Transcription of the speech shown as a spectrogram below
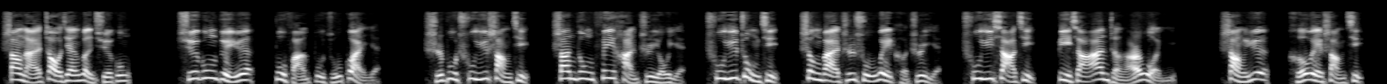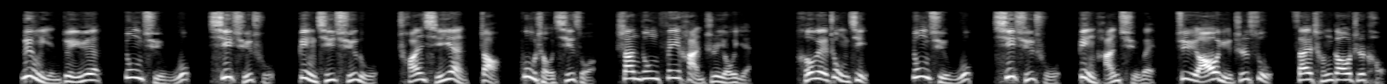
上乃召见问薛公。薛公对曰：“不反不足怪也。使不出于上计，山东非汉之有也；出于众计，胜败之数未可知也；出于下计，陛下安枕而卧矣。”上曰：“何谓上计？”令尹对曰：“东取吴，西取楚，并其取鲁，传袭燕赵，固守其所。山东非汉之有也。何谓众计？东取吴，西取楚，并韩取魏。”据敖与之粟，塞成高之口，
